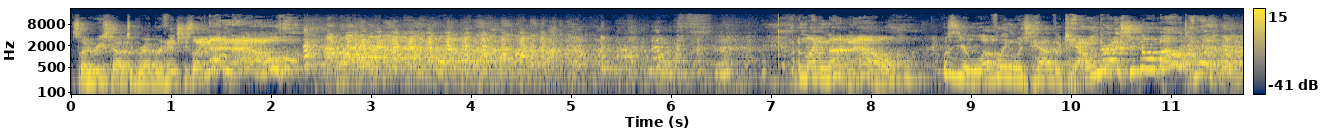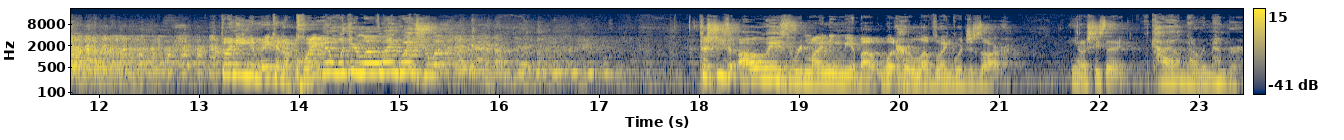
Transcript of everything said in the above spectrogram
So I reach out to grab her hand. She's like, not now. I'm like, not now. What does your love language have? A calendar I should know about? What? Do I need to make an appointment with your love language? Because she's always reminding me about what her love languages are. You know, she's like, Kyle, now remember,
